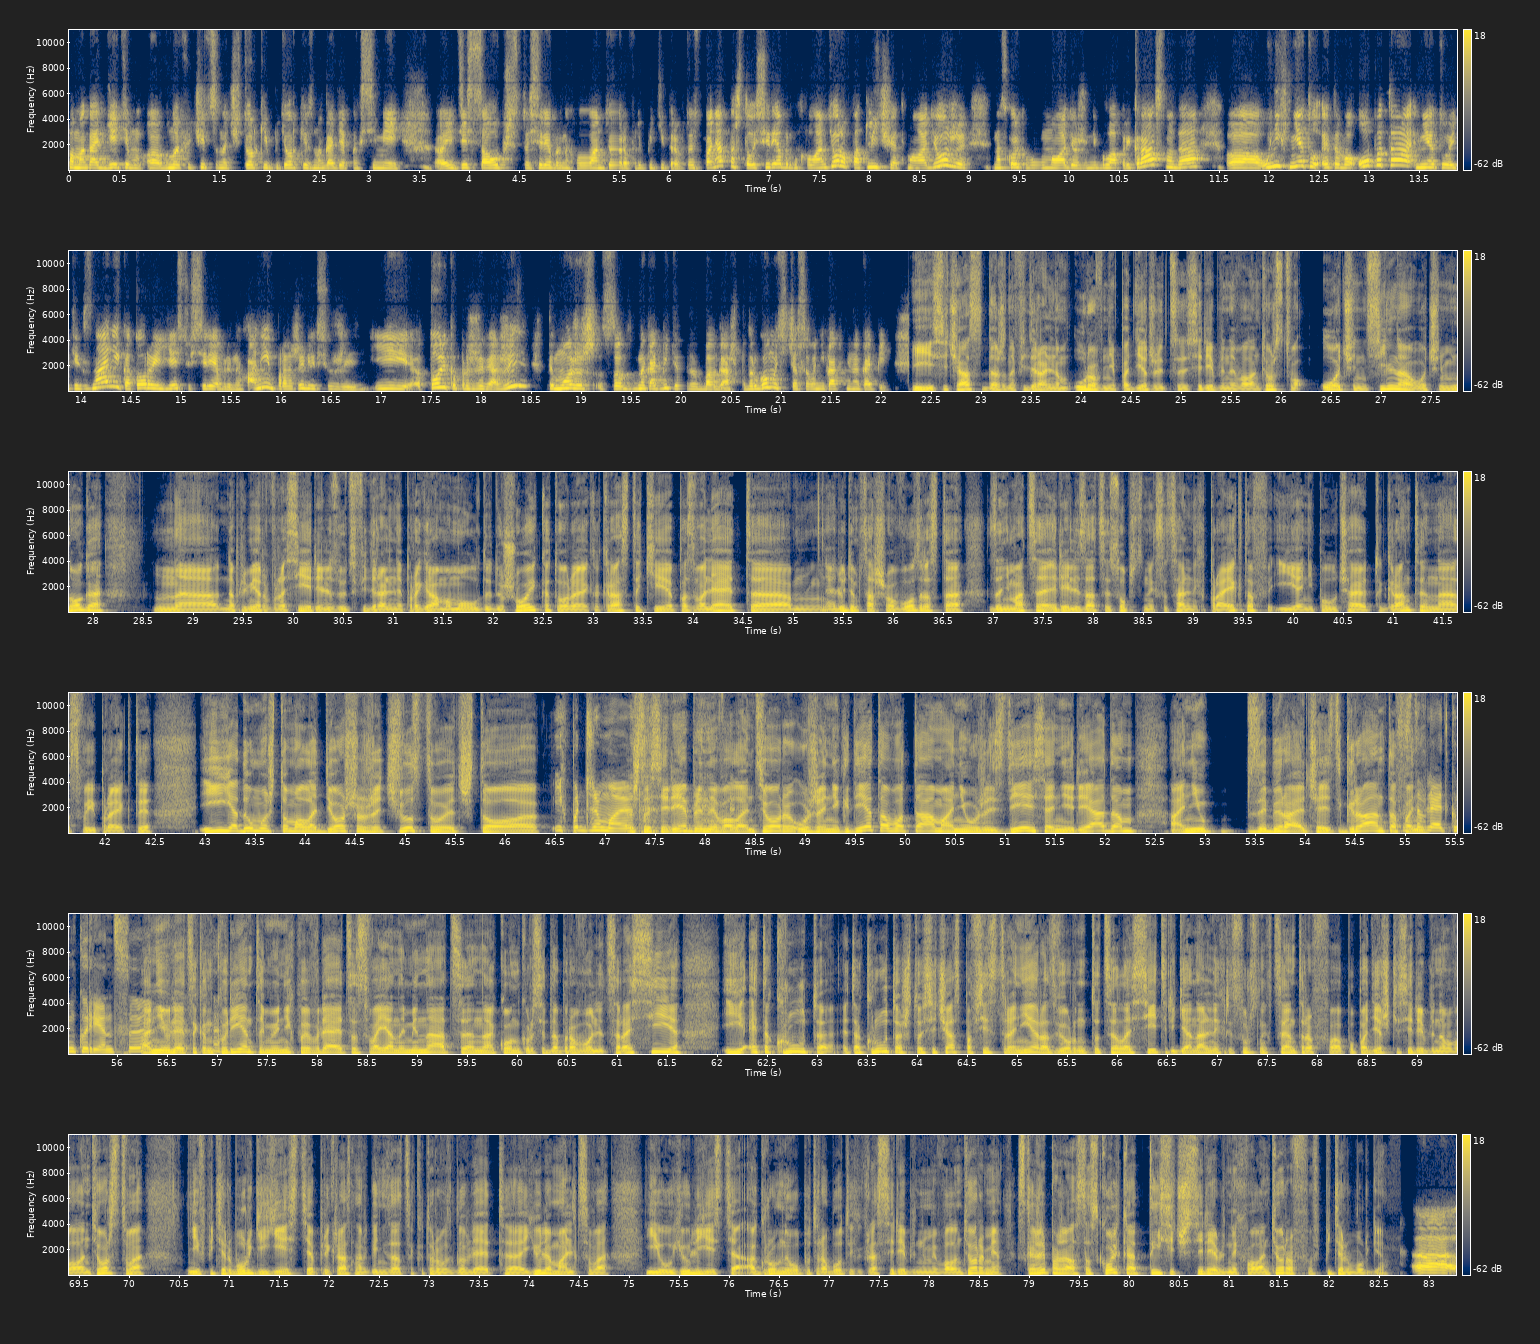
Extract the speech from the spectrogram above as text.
помогать детям э, вновь учиться на четверке и пятерке из многодетных семей. Э, и здесь сообщество серебряных волонтеров, репетиторов. То есть понятно, что у серебряных волонтеров, в отличие от молодежи, насколько бы у молодежи не была прекрасна, да, э, у них нету этого опыта, нету этих знаний, которые есть у серебряных. Они прожили всю жизнь. И только проживя жизнь, ты можешь накопить этот багаж. По-другому сейчас его никак не накопить. И сейчас даже на федеральном уровне поддерживается серебряное волонтерство очень сильно, очень много. Например, в России реализуется федеральная программа «Молодой душой», которая как раз-таки позволяет э, людям старшего возраста заниматься реализацией собственных социальных проектов, и они получают гранты на свои проекты. И я думаю, что молодежь уже чувствует, что... Их поджимают. Что серебряные волонтеры уже не где-то вот там, они уже здесь, они рядом, они забирают часть грантов. Составляют они, конкуренцию. Они являются конкурентами, у них появляется своя номинация на конкурсе «Доброволец России». И это круто. Это круто, что сейчас по всей стране развернута целая сеть региональных ресурсных центров а, по поддержке серебряного волонтерства. И в Петербурге есть прекрасная организация, которую возглавляет э, Юля Мальцева. И у Юли есть огромный опыт работы как раз с серебряными волонтерами. Скажи, пожалуйста, сколько тысяч серебряных волонтеров в Петербурге?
